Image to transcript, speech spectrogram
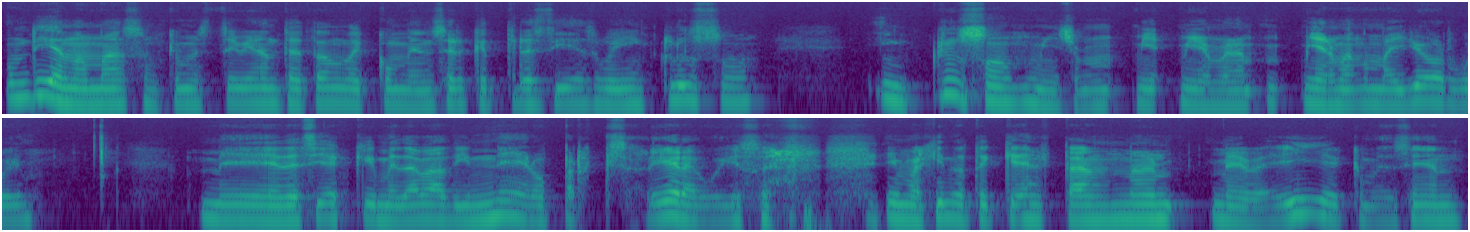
Un día nomás, aunque me estuvieran tratando de convencer que tres días, güey. Incluso, incluso mi, mi, mi hermano mayor, güey me decía que me daba dinero para que saliera, güey. O sea, imagínate que tan mal me veía que me decían,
